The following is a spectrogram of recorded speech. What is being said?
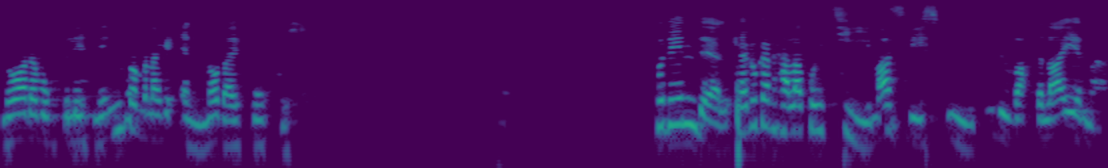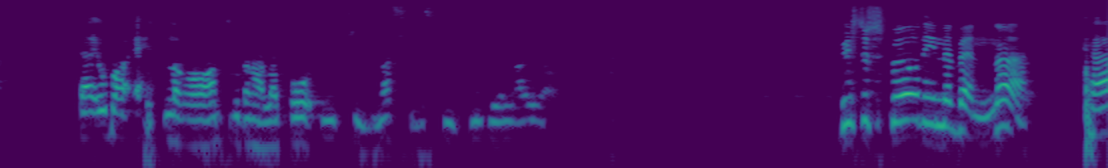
Nå har det blitt litt mindre, men jeg er ennå det i fokus. For din del, hva du kan holde på i timevis uten du blir lei med, det er jo bare et eller annet du kan holde på i timevis uten du blir lei av. Hvis du spør dine venner hva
